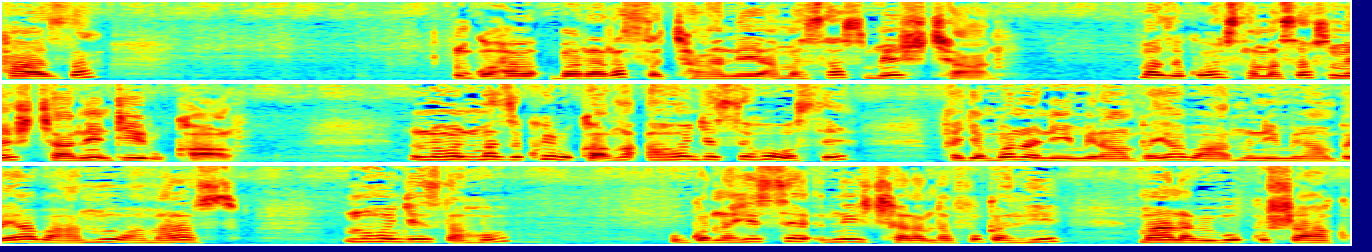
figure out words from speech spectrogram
haza ubwo bararasa cyane amasasu menshi cyane. Maze kurasa amasasu menshi cyane ndirukanka. Noneho maze kwirukanka aho ngeze hose nkajya mbona ni imirambo y'abantu ni imirambo y'abantu amaraso. Noneho ngeze aho ubwo nahise nicara ndavuga nti mana bibuke ushaka.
